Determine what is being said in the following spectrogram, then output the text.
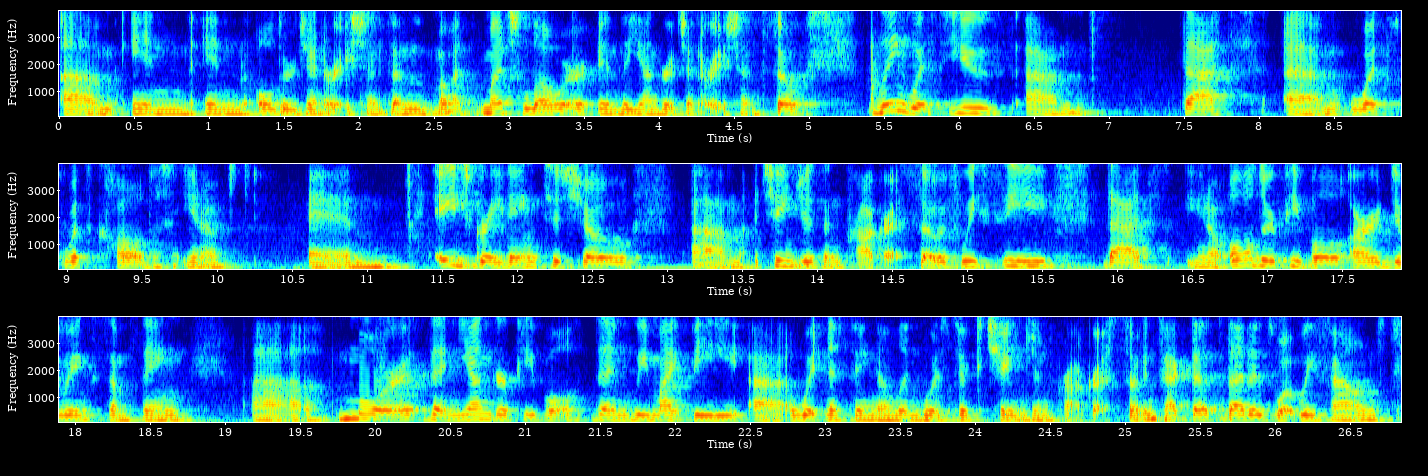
um, in in older generations and much lower in the younger generations. So linguists use um, that um, what's what's called you know um, age grading to show um, changes in progress. So if we see that you know older people are doing something uh, more than younger people, then we might be uh, witnessing a linguistic change in progress. So, in fact, that, that is what we found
